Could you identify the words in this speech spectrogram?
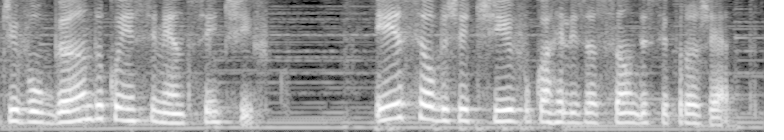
divulgando conhecimento científico. Esse é o objetivo com a realização desse projeto.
